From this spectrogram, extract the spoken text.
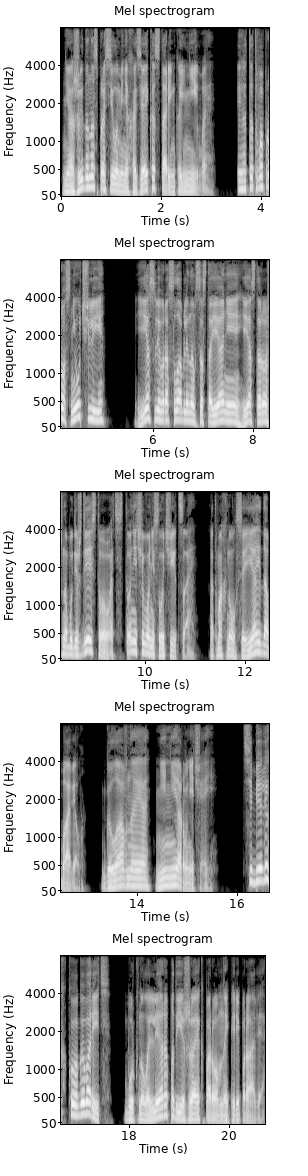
Неожиданно спросила меня хозяйка старенькой Нивы. «Этот вопрос не учли». «Если в расслабленном состоянии и осторожно будешь действовать, то ничего не случится», — отмахнулся я и добавил. Главное, не нервничай. Тебе легко говорить, буркнула Лера, подъезжая к паромной переправе.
